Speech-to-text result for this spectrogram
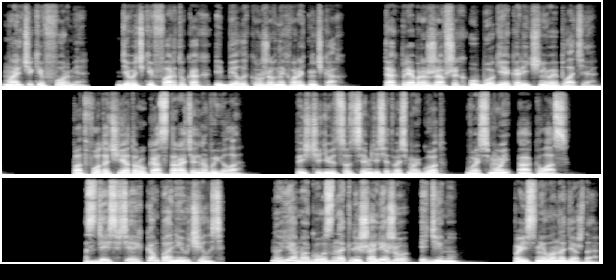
Мальчики в форме, девочки в фартуках и белых кружевных воротничках, так преображавших убогие коричневые платья. Под фото чья-то рука старательно вывела 1978 год, 8 А-класс. «Здесь вся их компания училась, но я могу узнать лишь Олежу и Диму», — пояснила Надежда.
